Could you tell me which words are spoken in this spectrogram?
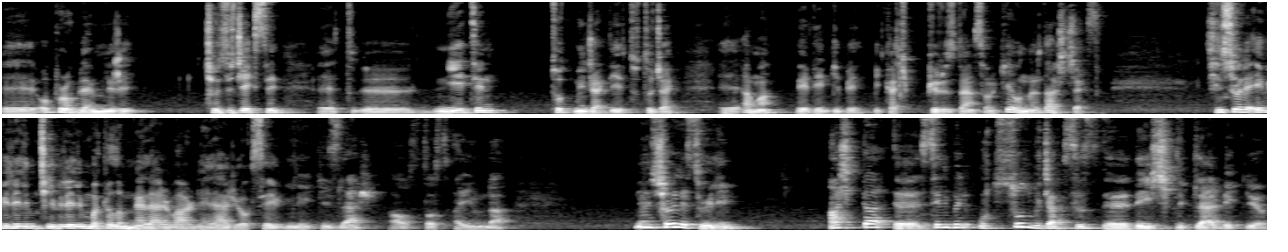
E, o problemleri çözeceksin. E, e, niyetin tutmayacak değil, tutacak. E, ama dediğim gibi birkaç pürüzden sonra ki onları da aşacaksın. Şimdi şöyle evirelim çevirelim bakalım neler var neler yok sevgili ikizler. Ağustos ayında. Yani şöyle söyleyeyim. Aşkta e, seni böyle uçsuz bucaksız e, değişiklikler bekliyor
